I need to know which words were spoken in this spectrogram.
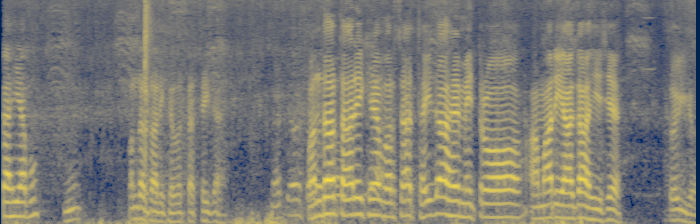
આગાહી આપું? પંદર તારીખે વરસાદ થઈ જાય. પંદર તારીખે વરસાદ થઈ જાય મિત્રો. અમારી આગાહી છે. જોઈ લો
